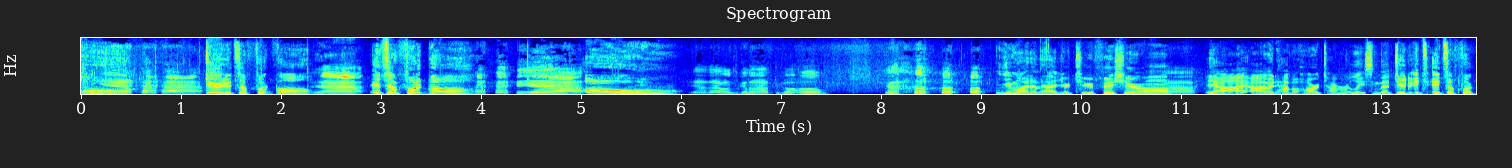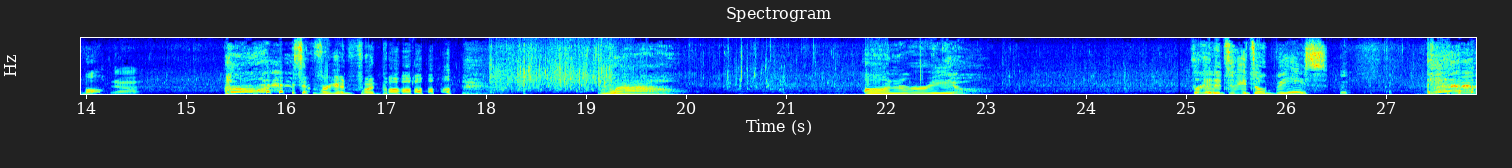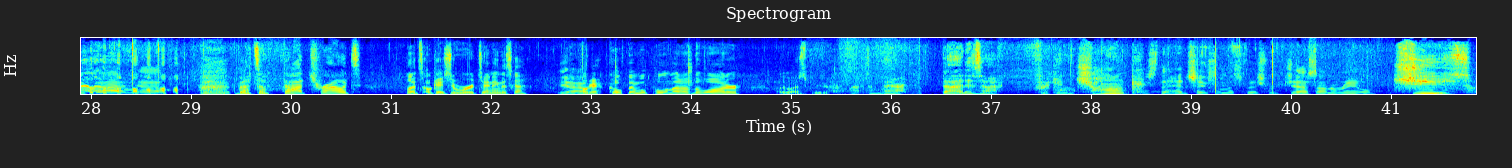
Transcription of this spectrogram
Oh, Yeah, dude, it's a football. yeah, It's a football. yeah. Oh, Yeah, that one's gonna have to go home. you might have had your two fish here, huh? Yeah. Yeah, I, I would have a hard time releasing that. Dude, it's, it's a football. Yeah. It's a friggin' football. wow. Unreal. Look at it, it's, it's obese. That, yeah. That's a fat trout. Let's, okay, so we're attending this guy? Yeah. Okay, cool. Then we'll pull him out of the water. Otherwise, we left him there. That is a freaking chunk. Just the head shakes on this fish were just unreal. Jeez.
